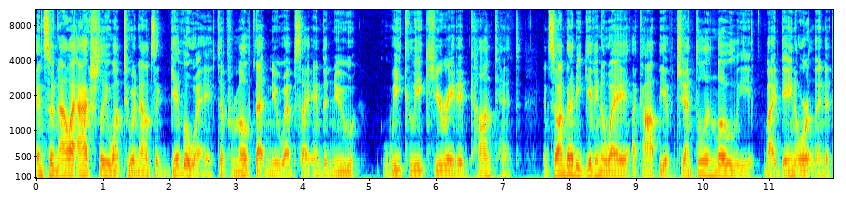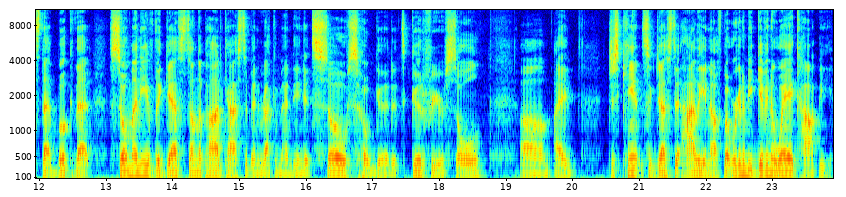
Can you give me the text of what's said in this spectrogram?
And so now I actually want to announce a giveaway to promote that new website and the new weekly curated content. And so I'm going to be giving away a copy of Gentle and Lowly by Dane Ortlund. It's that book that so many of the guests on the podcast have been recommending. It's so, so good. It's good for your soul. Um, I Just can't suggest it highly enough, but we're going to be giving away a copy.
